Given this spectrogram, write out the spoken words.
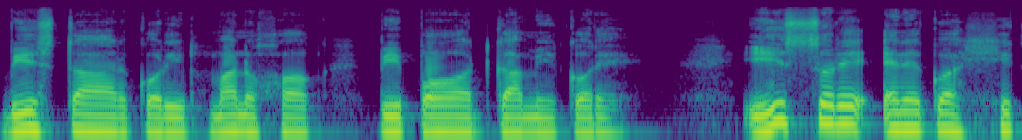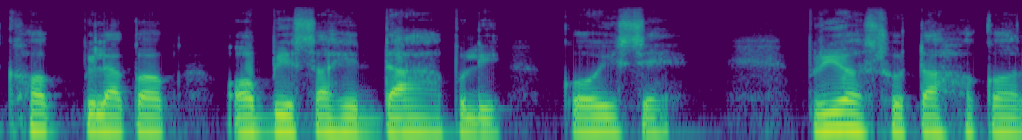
বিস্তাৰ কৰি মানুহক বিপদগামী কৰে। ঈশ্বৰে এনেকুৱা শিক্ষকবিলাকক অবিশ্বাসী দাহ বুলি কৈছে। প্ৰিয় শ্ৰোতাসকল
